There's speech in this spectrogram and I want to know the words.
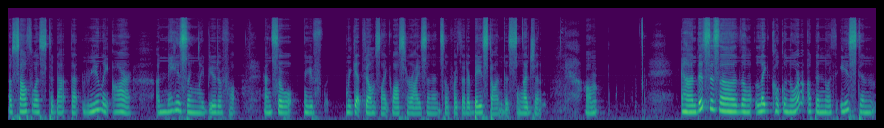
of southwest Tibet that really are amazingly beautiful. And so we get films like Lost Horizon and so forth that are based on this legend. Um, and this is uh, the Lake Kokonor up in northeast in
